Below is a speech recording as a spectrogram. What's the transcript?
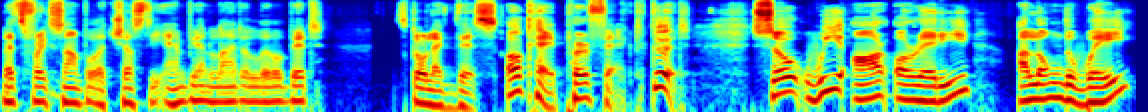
Let's, for example, adjust the ambient light a little bit. Let's go like this. Okay, perfect. Good. So we are already along the way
